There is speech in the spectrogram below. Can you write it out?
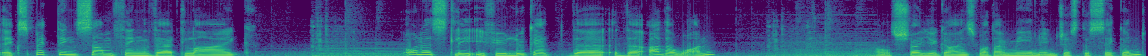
expecting something that like honestly if you look at the the other one I'll show you guys what I mean in just a second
